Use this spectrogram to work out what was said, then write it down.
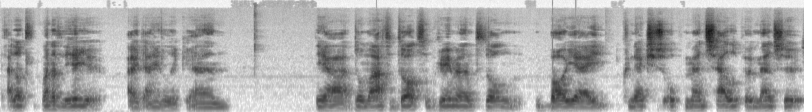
Ja, dat, maar dat leer je uiteindelijk. En ja, doormate dat, op een gegeven moment dan bouw jij connecties op, mensen helpen, mensen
